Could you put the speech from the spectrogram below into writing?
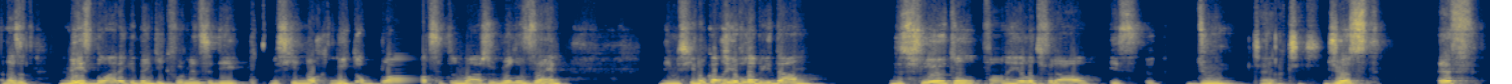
en dat is het meest belangrijke, denk ik, voor mensen die misschien nog niet op plaats zitten waar ze willen zijn, die misschien ook al heel veel hebben gedaan. De sleutel van heel het verhaal is het doen. Acties. Just F,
